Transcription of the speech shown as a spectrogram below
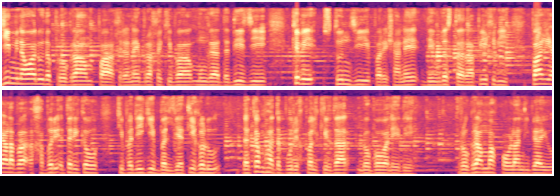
جی مینوالو د پروګرام په اخرنۍ برخه کې به مونږه د دې ځي کومې ستونزې پریشانې د ولس ته راپیښې دي په هغې اړه به خبرې اترې کوو چې په دې کې بلدیاتي غړو د کم حده پورې خپل کردار لوبولی دی پروګرام مخ په وړاندې بیایو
